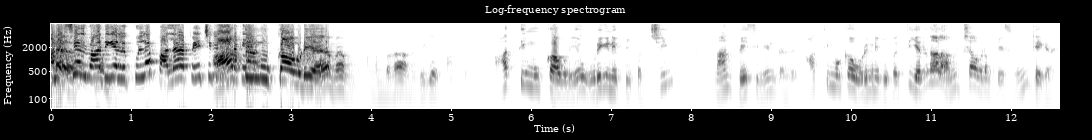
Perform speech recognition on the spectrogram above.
அரசியல்வாதிகளுக்குள்ள பல பேச்சுகள். அதிமுகவுடைய மேம் நம்ம அந்த வீடியோ பார்த்தோம். அதிமுகவுடைய ஒருங்கிணைப்பை பற்றி நான் பேசினேன்றாரு. அதிமுக ஒருங்கிணைப்பை பத்தி எதனால அமித்ஷாவிடம் பேசணும்னு கேக்குறேன்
